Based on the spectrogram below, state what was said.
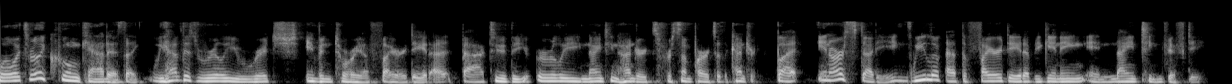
Well, what's really cool in Canada is like we have this really rich inventory of fire data back to the early 1900s for some parts of the country. But in our study, we looked at the fire data beginning in 1950,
